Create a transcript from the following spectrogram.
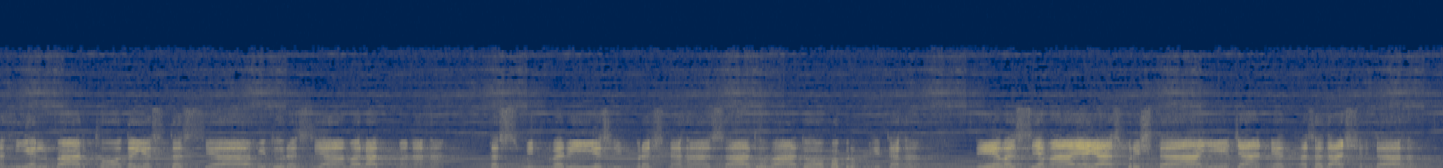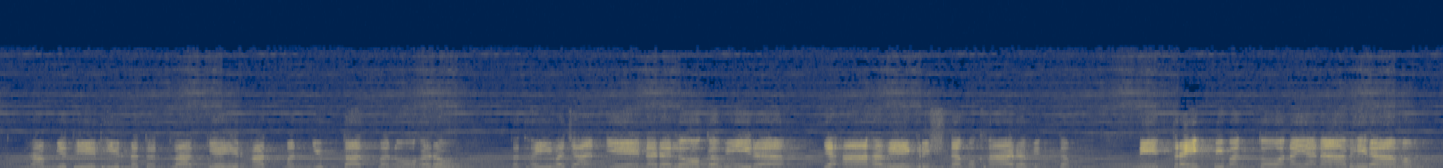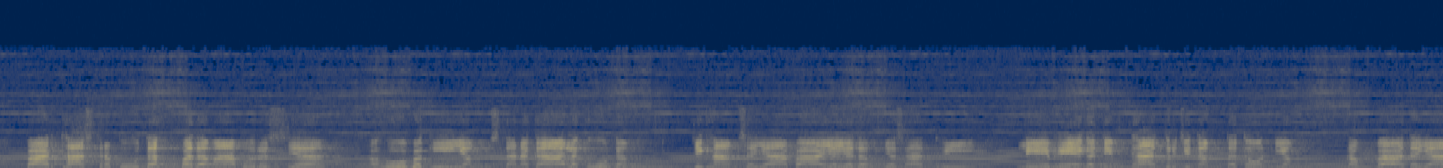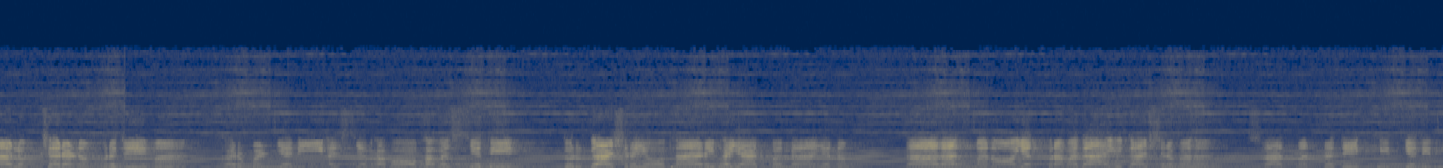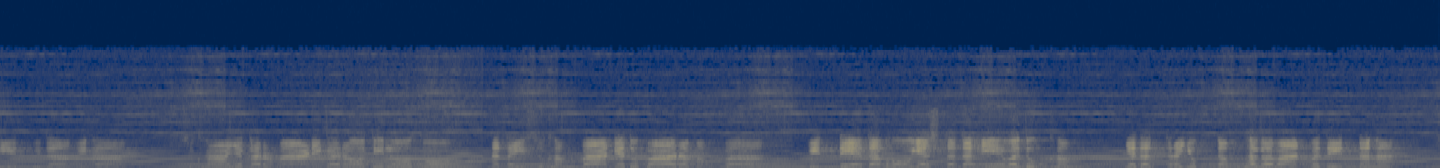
न हि अल्पार्थोदयस्तस्य विदुरस्यामलात्मनः। तस्मिन्वरीयसि प्रश्नः साधुवादोपबृंहितः। देवस्य मायया स्पृष्टा ये चान्यद् असदाश्रिताः। भ्राम्यते धीर्न तद्वाक्यैरात्मन्युक्तात्मनोहरौ तथैव चान्ये नरलोकवीर य आहवे कृष्णमुखारविन्दम्। नेत्रैः पिबन्तो नयनाभिरामं पार्थास्त्रपूतः पदमापुरस्य। अहोपकीयं स्तनकालकूटं जिघांसयापाययदप्यसाध्वी लेभे गतिं धातृचितं ततोऽन्यं कं वा दयालुं शरणं व्रजेम। कर्मण्यनीहस्य भवो भवस्य ते दुर्गाश्रयोथारिभयात् पलायनं कालात्मनो यत्प्रमदायुताश्रमः स्वात्मन्व्रतेः हिद्यति धीर्विदामिह। सुखाय कर्माणि करोति लोको न तैः सुखं वान्यदुपारमं वा। विन्देत भूयस्तत एव दुःखं यदत्र युक्तं भगवान् वदेन्नः।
